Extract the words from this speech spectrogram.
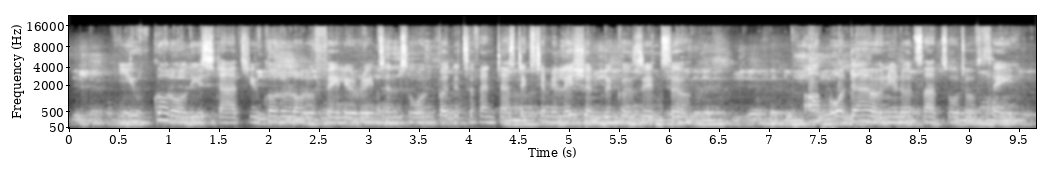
You've got all these stats, you've got a lot of failure rates and so on, but it's a fantastic stimulation because it's uh, up or down, you know, it's that sort of thing.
